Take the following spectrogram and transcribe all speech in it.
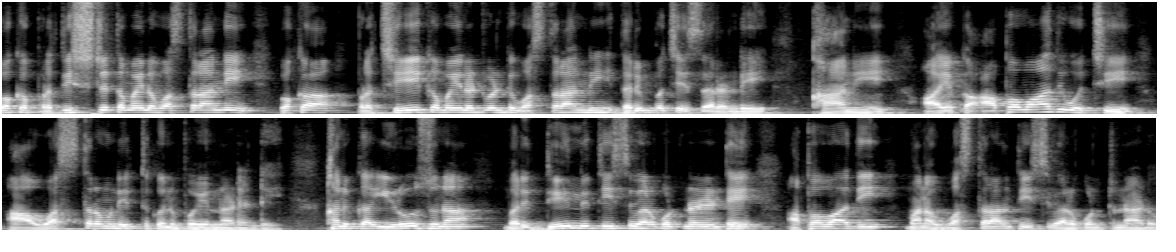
ఒక ప్రతిష్ఠితమైన వస్త్రాన్ని ఒక ప్రత్యేకమైనటువంటి వస్త్రాన్ని ధరింపచేశారండి. కానీ ఆ యొక్క అపవాది వచ్చి ఆ వస్త్రమును ఎత్తుకొని పోయి ఉన్నాడండి కనుక ఈ రోజున మరి దేన్ని తీసివేయాలనుకుంటున్నాడంటే అపవాది మన వస్త్రాలను తీసివేయాలనుకుంటున్నాడు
